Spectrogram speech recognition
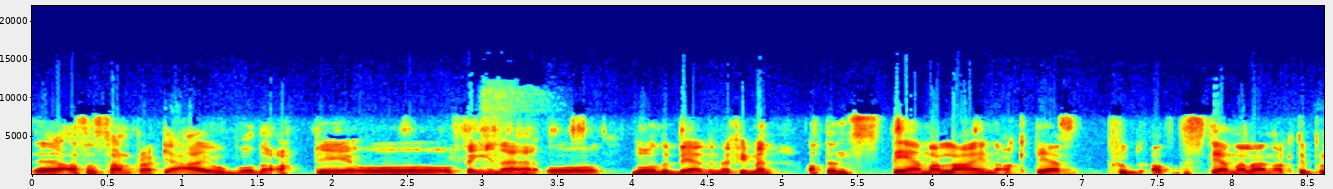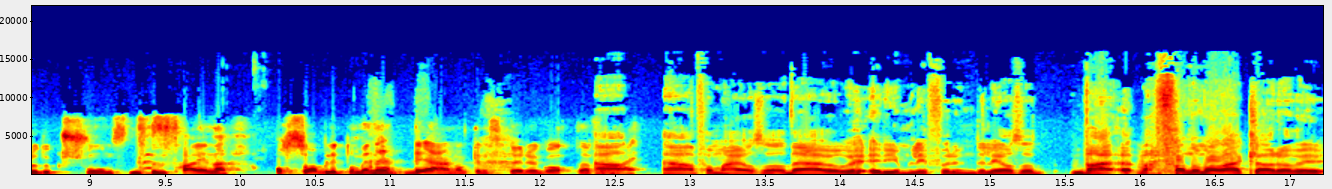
Eh, altså Soundtracket er jo både artig og, og fengende, og noe av det bedre med filmen. At den Stena Line-aktige at det Stena Line-aktige produksjonsdesignet også har blitt nominert, det er nok en større gåte for ja, meg. Ja, for meg også. Det er jo rimelig forunderlig. I hvert fall når man er klar over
